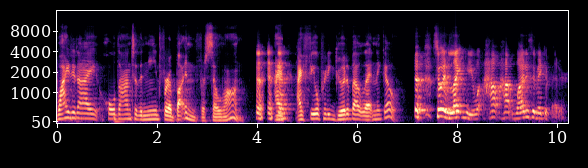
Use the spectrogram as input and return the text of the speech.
why did I hold on to the need for a button for so long? I I feel pretty good about letting it go. so enlighten me. How how why does it make it better?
